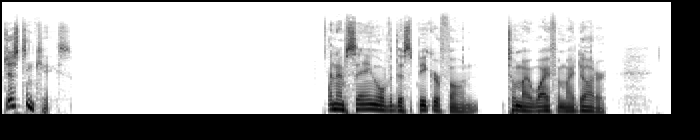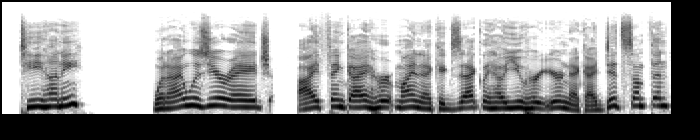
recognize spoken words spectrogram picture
just in case. And I'm saying over the speakerphone to my wife and my daughter, Tea, honey, when I was your age, I think I hurt my neck exactly how you hurt your neck. I did something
